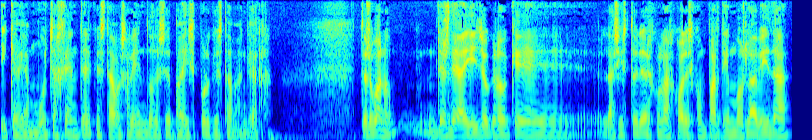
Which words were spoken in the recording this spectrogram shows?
y que había mucha gente que estaba saliendo de ese país porque estaba en guerra. Entonces, bueno, desde ahí yo creo que las historias con las cuales compartimos la vida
